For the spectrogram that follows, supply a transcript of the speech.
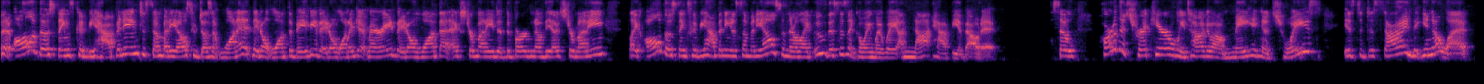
But all of those things could be happening to somebody else who doesn't want it. They don't want the baby. They don't want to get married. They don't want that extra money, to the burden of the extra money. Like all of those things could be happening to somebody else. And they're like, ooh, this isn't going my way. I'm not happy about it. So part of the trick here when we talk about making a choice is to decide that, you know what?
